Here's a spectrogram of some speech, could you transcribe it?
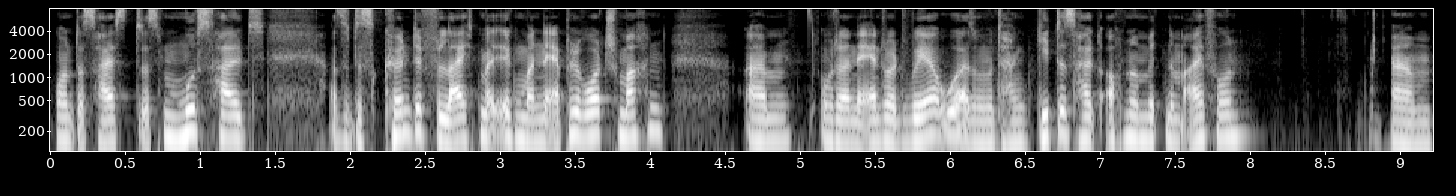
Und das heißt, das muss halt, also das könnte vielleicht mal irgendwann eine Apple Watch machen ähm, oder eine Android Wear Uhr. Also momentan geht es halt auch nur mit einem iPhone. Ähm,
